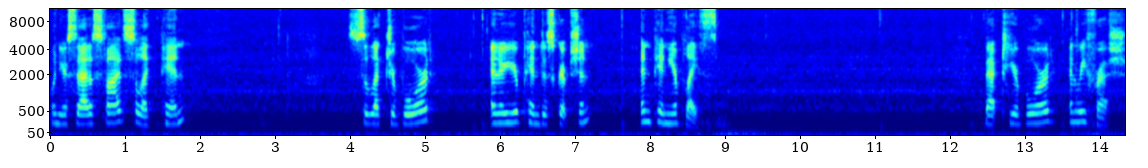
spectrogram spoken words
When you're satisfied, select Pin, select your board, enter your pin description, and pin your place. Back to your board and refresh.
